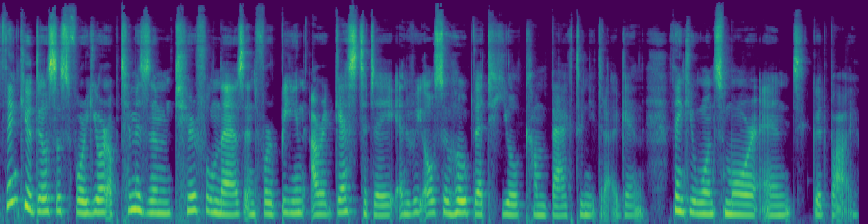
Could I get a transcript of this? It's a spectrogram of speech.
thank you, Dilsuz, for your optimism, cheerfulness, and for being our guest today. And we also hope that you'll come back to Nitra again. Thank you once more, and goodbye.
